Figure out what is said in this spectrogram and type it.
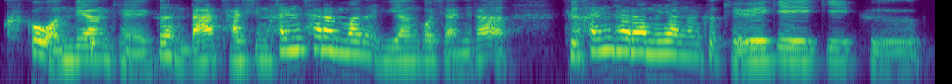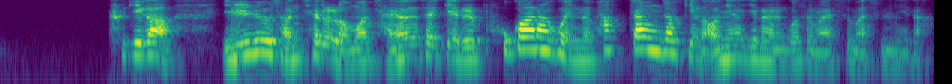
크고 원대한 계획은 나 자신 한 사람만을 위한 것이 아니라 그 한 사람을 향한 그 계획의 그 크기가 인류 전체를 넘어 자연 세계를 포괄하고 있는 확장적인 언약이라는 것을 말씀하십니다.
